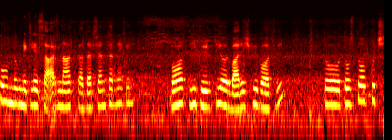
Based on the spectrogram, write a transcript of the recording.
को हम लोग निकले सारनाथ का दर्शन करने के लिए। बहुत ही भीड़ थी और बारिश भी बहुत हुई। तो दोस्तों, कुछ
